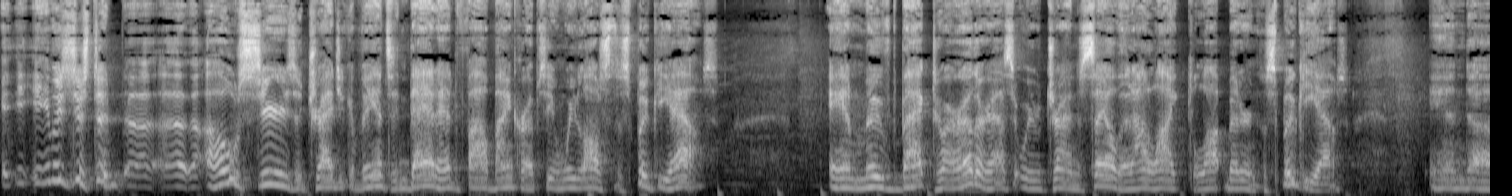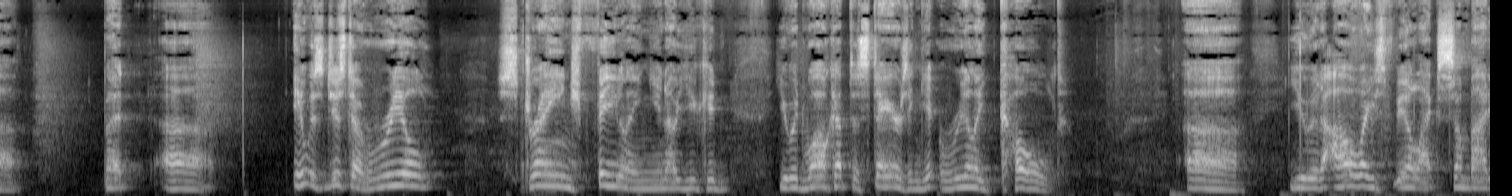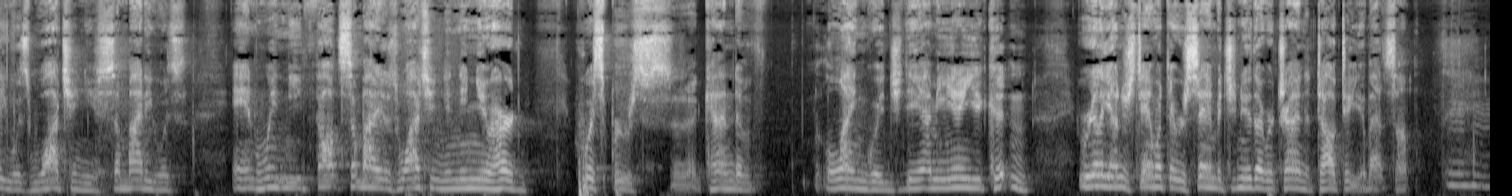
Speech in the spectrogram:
It, it was just a, a, a whole series of tragic events, and Dad had to file bankruptcy, and we lost the spooky house and moved back to our other house that we were trying to sell that I liked a lot better than the spooky house. And, uh, but uh, it was just a real strange feeling. You know, you could, you would walk up the stairs and get really cold. Uh, you would always feel like somebody was watching you. Somebody was, and when you thought somebody was watching, and then you heard whispers, uh, kind of language. I mean, you know, you couldn't really understand what they were saying, but you knew they were trying to talk to you about something.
